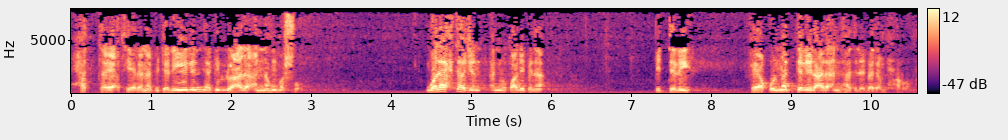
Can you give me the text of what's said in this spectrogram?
حتى يأتي لنا بدليل يدل على أنه مشروع. ولا يحتاج أن يطالبنا بالدليل. فيقول ما الدليل على أن هذه العبادة محرمة؟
